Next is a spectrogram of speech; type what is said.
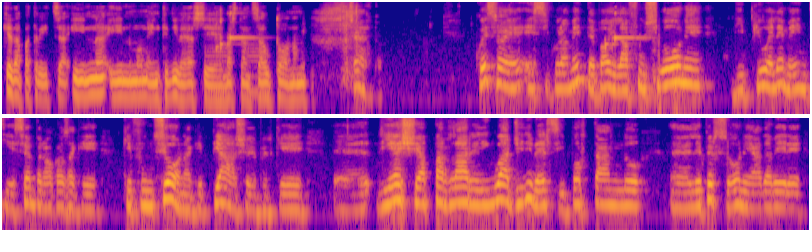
che da Patrizia in, in momenti diversi e abbastanza autonomi. Certo. Questo è, è, sicuramente poi la fusione di più elementi, è sempre una cosa che, che funziona, che piace, perché eh, riesce a parlare linguaggi diversi portando eh, le persone ad avere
